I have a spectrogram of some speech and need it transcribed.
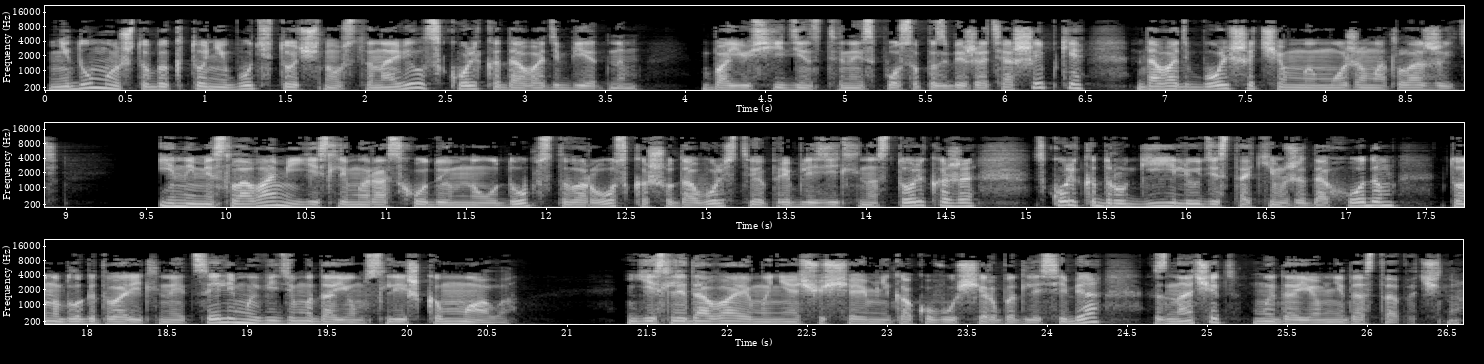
Не думаю, чтобы кто-нибудь точно установил, сколько давать бедным. Боюсь, единственный способ избежать ошибки – давать больше, чем мы можем отложить. Иными словами, если мы расходуем на удобство, роскошь, удовольствие приблизительно столько же, сколько другие люди с таким же доходом, то на благотворительные цели мы, видимо, даем слишком мало. Если давая мы не ощущаем никакого ущерба для себя, значит, мы даем недостаточно.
